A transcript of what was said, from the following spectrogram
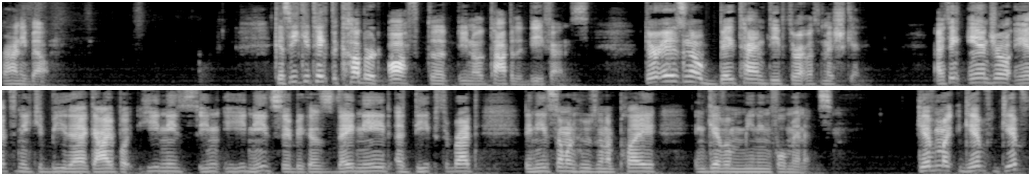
Ronnie Bell because he can take the cupboard off the you know top of the defense. There is no big time deep threat with Michigan. I think Andrel Anthony could be that guy, but he needs he, he needs to because they need a deep threat. They need someone who's going to play and give him meaningful minutes. Give him a, give give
